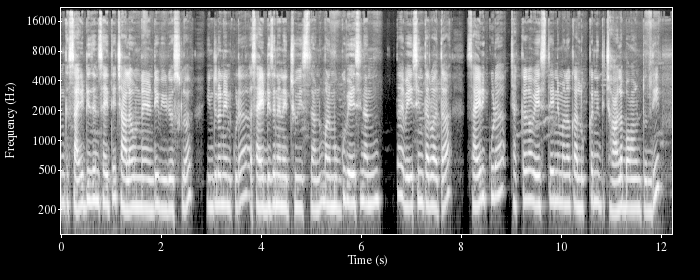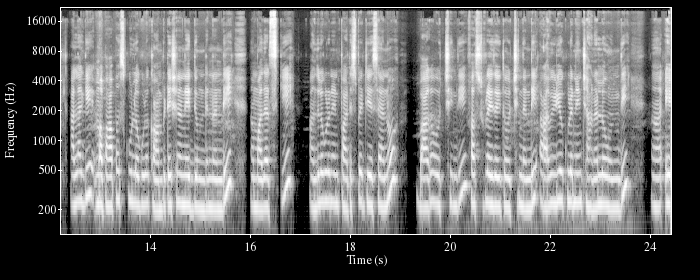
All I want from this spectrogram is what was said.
ఇంకా సైడ్ డిజైన్స్ అయితే చాలా ఉన్నాయండి వీడియోస్లో. ఇందులో నేను కూడా సైడ్ డిజైన్ అనేది చూపిస్తాను. మనం ముగ్గు వేసినంత వేసిన తర్వాత సైడ్కి కూడా చక్కగా వేస్తేనే మనకు ఆ లుక్ అనేది చాలా బాగుంటుంది. అలాగే మా పాప స్కూల్లో కూడా కాంపిటీషన్ అనేది ఉండేనండి మదర్స్కి అందులో కూడా నేను పార్టిసిపేట్ చేశాను. బాగా వచ్చింది. ఫస్ట్ ప్రైజ్ అయితే వచ్చిందండి. ఆ వీడియో కూడా నేను ఛానల్లో ఉంది. ఏ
